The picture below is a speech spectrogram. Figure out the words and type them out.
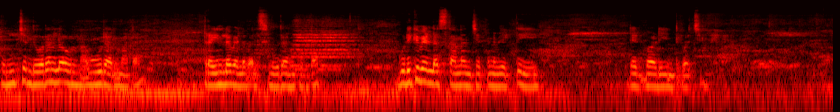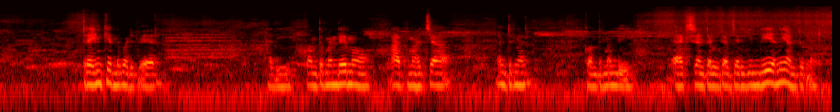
కొంచెం దూరంలో ఉన్న ఊరు అనమాట ట్రైన్లో వెళ్ళవలసిన ఊరు అనుకుంటా. గుడికి వెళ్ళొస్తానని చెప్పిన వ్యక్తి డెడ్ బాడీ ఇంటికి వచ్చింది ట్రైన్ కింద పడిపోయారు. అది కొంతమంది ఏమో ఆత్మహత్య అంటున్నారు. కొంతమంది యాక్సిడెంటల్గా జరిగింది అని అంటున్నారు.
